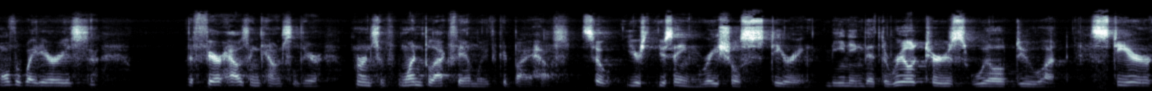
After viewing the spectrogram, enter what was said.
all the white areas, the Fair Housing Council there learns of one black family that could buy a house. So you're, you're saying racial steering, meaning that the realtors will do what? Steer.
